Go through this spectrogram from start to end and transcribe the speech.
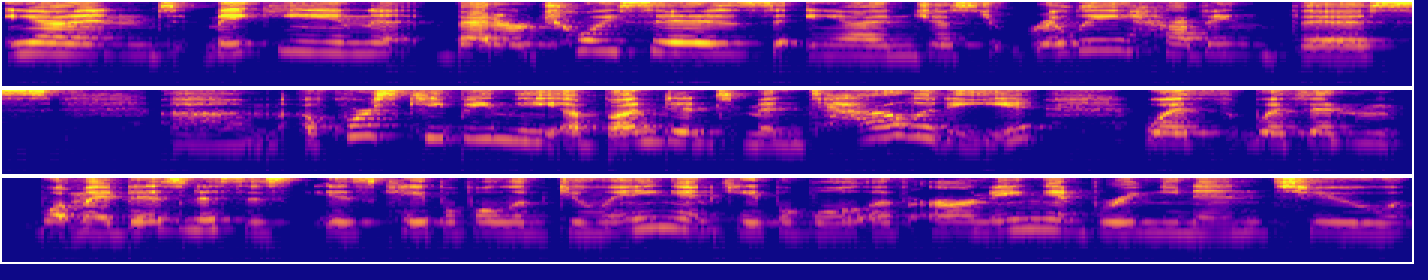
And making better choices and just really having this. Um, of course, keeping the abundant mentality with within what my business is, is capable of doing and capable of earning and bringing into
